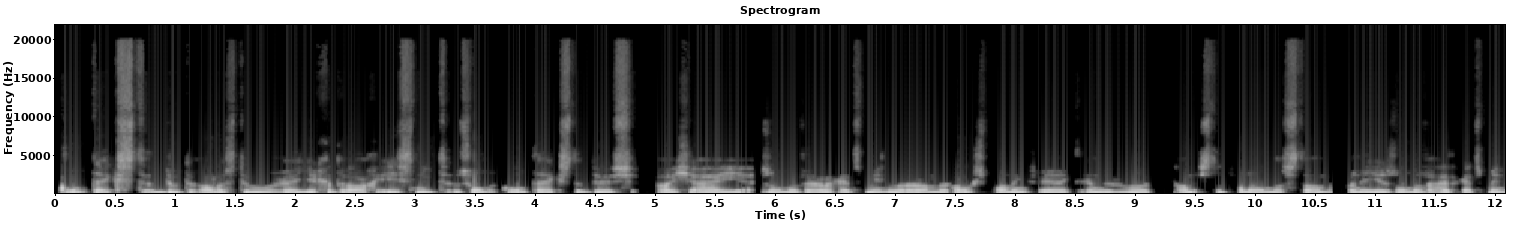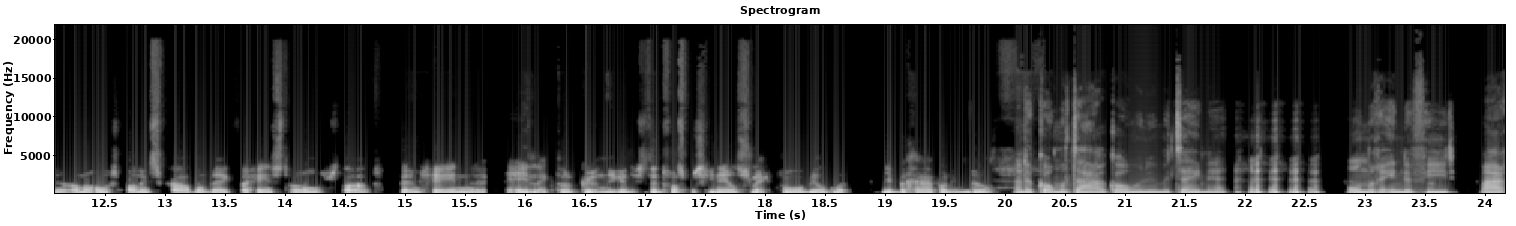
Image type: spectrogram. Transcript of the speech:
context doet er alles toe. Je gedrag is niet zonder context. Dus als jij zonder veiligheidsmiddelen aan hoogspanning werkt enzovoort, dan is dat wat anders dan wanneer je zonder veiligheidsmiddelen aan een hoogspanningskabel werkt waar geen stroom op staat. Ik ben geen elektrokundige, dus dit was misschien een heel slecht voorbeeld, maar je begrijpt wat ik bedoel. En de commentaren komen nu meteen, hè? Onderen in de feed. Maar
